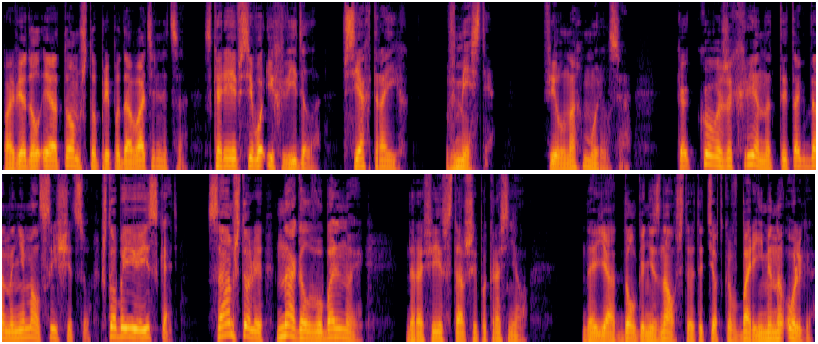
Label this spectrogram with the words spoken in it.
Поведал и о том, что преподавательница, скорее всего, их видела. Всех троих. Вместе. Фил нахмурился. «Какого же хрена ты тогда нанимал сыщицу, чтобы ее искать? Сам, что ли, на голову больной?» Дорофеев-старший покраснел. «Да я долго не знал, что эта тетка в баре именно Ольга.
